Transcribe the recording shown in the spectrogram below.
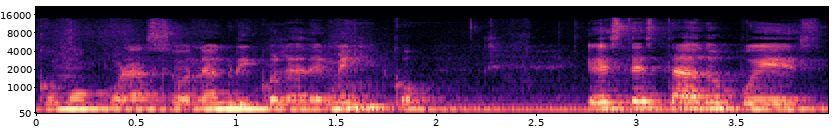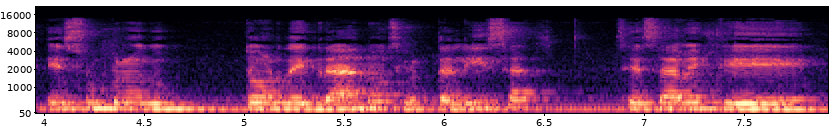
como corazón agrícola de México. Este estado pues es un productor de granos y hortalizas. Se sabe que,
